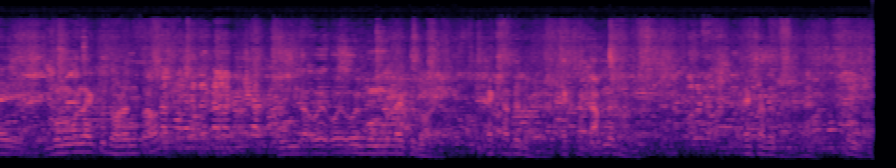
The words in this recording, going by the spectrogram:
এই বুমগুলো একটু ধরেন তো। বুমটা ওই ওই ওই বুমগুলো একটু ধরেন। একসাথে ধরেন, একসাথে, আপনি ধরেন। একসাথে ধরেন হ্যাঁ সুন্দর।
